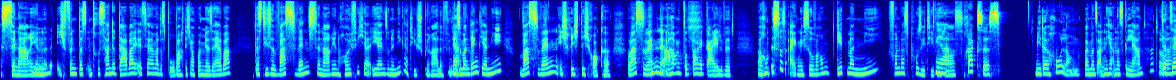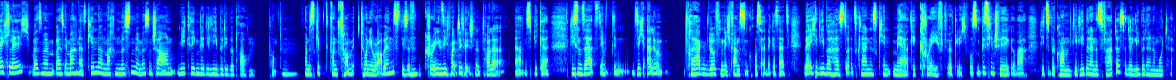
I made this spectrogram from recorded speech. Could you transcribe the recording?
Szenarien. Mhm. Ich finde, das Interessante dabei ist ja immer, das beobachte ich auch bei mir selber, dass diese Was-Wenn-Szenarien häufig ja eher in so eine Negativspirale führen. Ja. Also man denkt ja nie, was wenn ich richtig rocke? Was wenn der Abend total geil wird? Warum ist das eigentlich so? Warum geht man nie von was Positivem Ja, aus? Praxis. Wiederholung. Weil man es nicht anders gelernt hat? Oder? Tatsächlich, was wir, was wir machen als Kinder und machen müssen, wir müssen schauen, wie kriegen wir die Liebe, die wir brauchen. Punkt. Mhm. Und es gibt von Tom, Tony Robbins, dieser crazy motivational, toller ähm, Speaker, diesen Satz, den, den sich alle fragen dürfen. Ich fand es ein großartiger Satz. Welche Liebe hast du als kleines Kind mehr gecraved, wirklich, wo es ein bisschen schwieriger war, die zu bekommen? Die Liebe deines Vaters oder die Liebe deiner Mutter?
